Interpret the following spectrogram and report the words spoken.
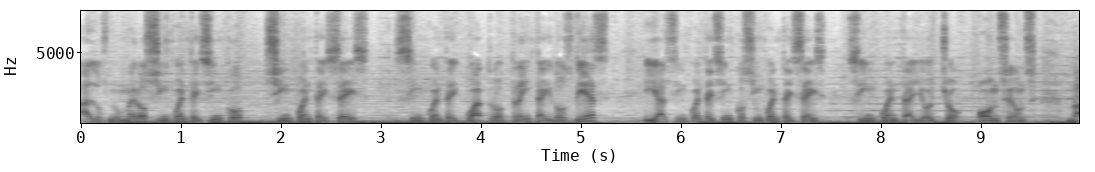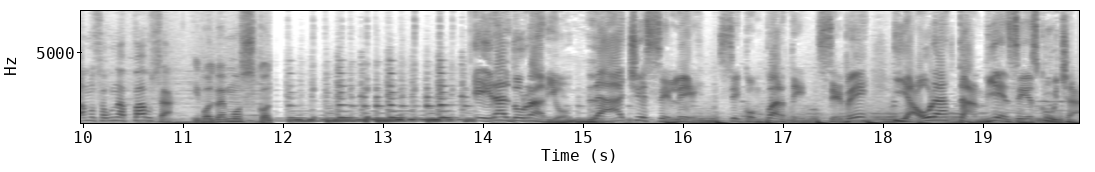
a los números 55 56 54 32 10 y al 55 56 58 11 11. Vamos a una pausa y volvemos con Heraldo Radio, la H se lee, se comparte, se ve y ahora también se escucha.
